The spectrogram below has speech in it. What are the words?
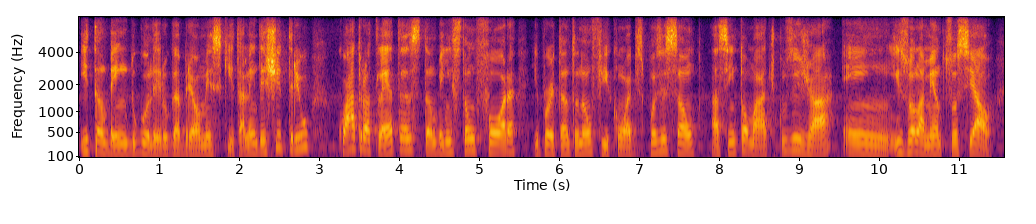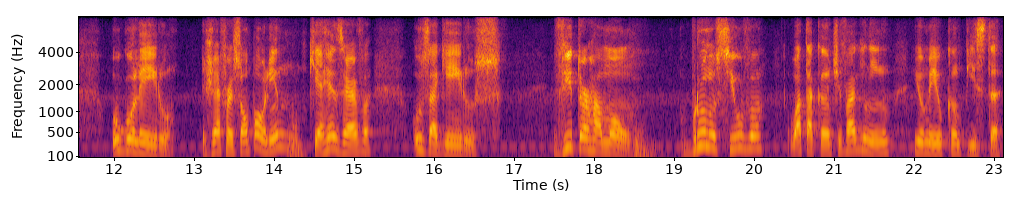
e também do goleiro Gabriel Mesquita. Além deste trio, quatro atletas também estão fora e, portanto, não ficam à disposição, assintomáticos e já em isolamento social. O goleiro Jefferson Paulino, que é reserva, os zagueiros Vitor Ramon, Bruno Silva, o atacante Vagninho e o meio-campista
